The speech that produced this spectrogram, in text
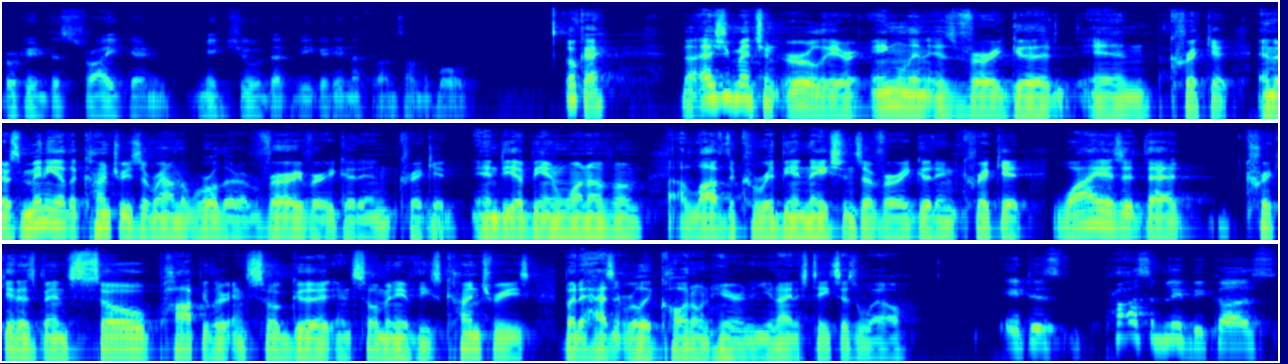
rotate the strike and make sure that we get enough runs on the board. Okay. Now, as you mentioned earlier, England is very good in cricket, and there's many other countries around the world that are very, very good in cricket. India being one of them. A lot of the Caribbean nations are very good in cricket. Why is it that cricket has been so popular and so good in so many of these countries, but it hasn't really caught on here in the United States as well? It is possibly because,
